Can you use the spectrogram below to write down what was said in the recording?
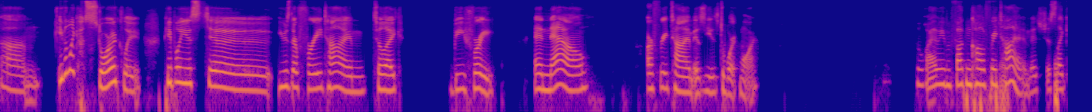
Um even like historically, people used to use their free time to like be free. And now our free time is used to work more. Why do we even fucking call it free time? It's just like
